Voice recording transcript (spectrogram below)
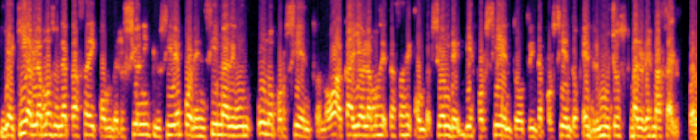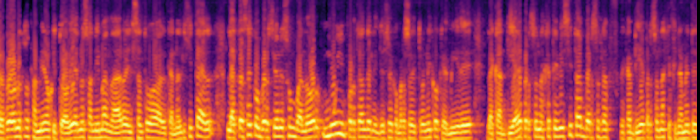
Y aquí hablamos de una tasa de conversión inclusive por encima de un 1%, ¿no? Acá ya hablamos de tasas de conversión de 10% o 30%, entre muchos valores más altos. Para todos nuestros amigos que todavía nos animan a dar el salto al canal digital, la tasa de conversión es un valor muy importante en la industria del comercio electrónico que mide la cantidad de personas que te visitan versus la cantidad de personas que finalmente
